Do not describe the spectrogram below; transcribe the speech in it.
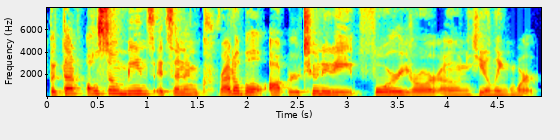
but that also means it's an incredible opportunity for your own healing work.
